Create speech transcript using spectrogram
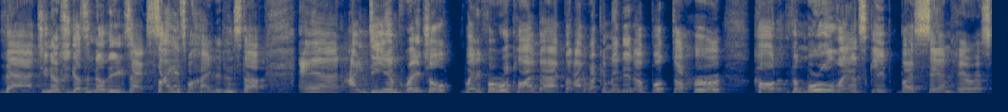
that, you know, she doesn't know the exact science behind it and stuff. And I DM'd Rachel, waiting for a reply back, but I recommended a book to her called The Moral Landscape by Sam Harris.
